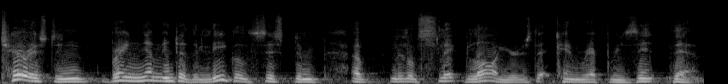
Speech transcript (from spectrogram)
terrorists and bring them into the legal system of little slick lawyers that can represent them,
